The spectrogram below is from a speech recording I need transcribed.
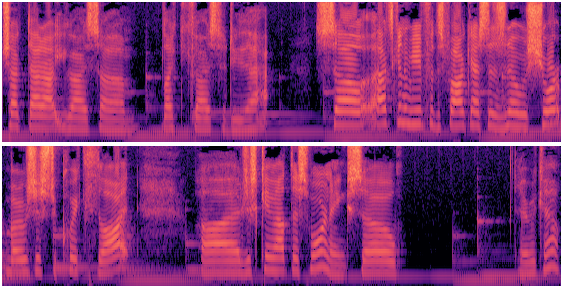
check that out, you guys. Um, like you guys to do that. So that's gonna be it for this podcast. As no, it was short, but it was just a quick thought. Uh, just came out this morning, so there we go.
